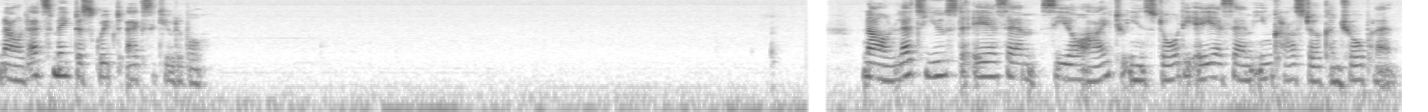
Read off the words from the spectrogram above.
Now let's make the script executable. Now let's use the ASM CLI to install the ASM in-cluster control plane.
